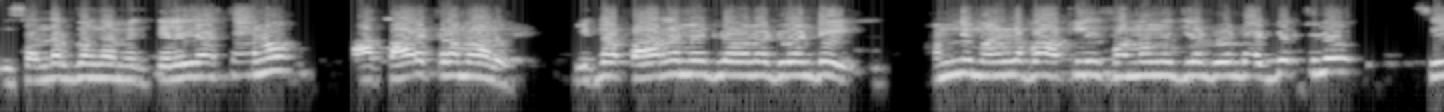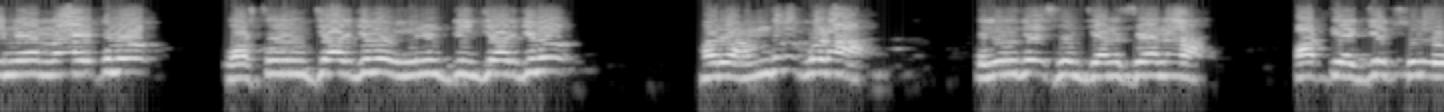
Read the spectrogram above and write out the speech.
ఈ సందర్భంగా మీకు తెలియజేస్తాను. ఆ కార్యక్రమాలు ఇక్కడ పార్లమెంట్లో ఉన్నటువంటి అన్ని మండల పార్టీలకు సంబంధించినటువంటి అధ్యక్షులు సీనియర్ నాయకులు క్లస్టర్ ఇన్ఛార్జీలు యూనిట్ ఇన్ఛార్జీలు మరి అందరూ కూడా తెలుగుదేశం జనసేన పార్టీ అధ్యక్షులు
